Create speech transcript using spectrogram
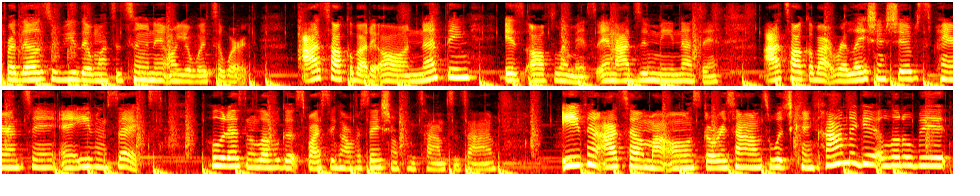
for those of you that want to tune in on your way to work. I talk about it all. Nothing is off limits, and I do mean nothing. I talk about relationships, parenting, and even sex. Who doesn't love a good spicy conversation from time to time? Even I tell my own story times, which can kind of get a little bit,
